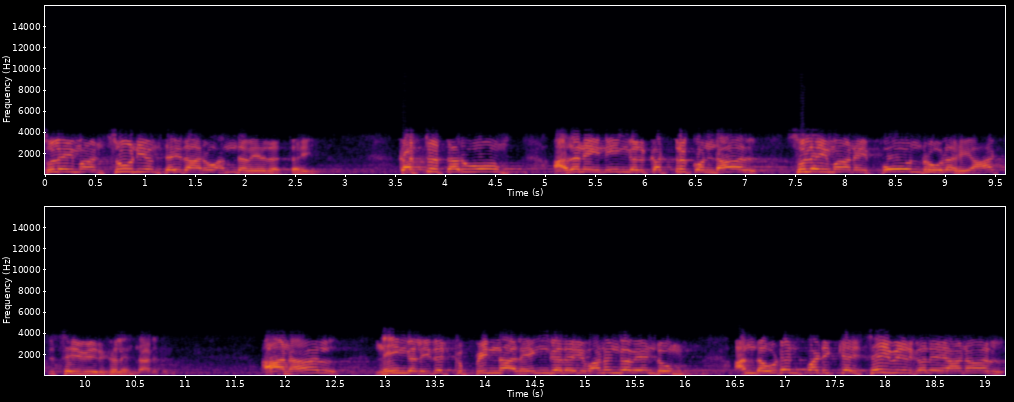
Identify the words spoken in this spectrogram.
சுலைமான் சூனியம் செய்தாரோ அந்த வேதத்தை. கற்று தருவோம். அதனை நீங்கள் கற்றுக்கொண்டால் சுலைமானை போன்று உலகை ஆட்சி செய்வீர்கள் என்றார்கள். ஆனால் நீங்கள் இதற்கு பின்னால் எங்களை வணங்க வேண்டும். அந்த உடன்படிக்கை செய்வீர்களே ஆனால்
